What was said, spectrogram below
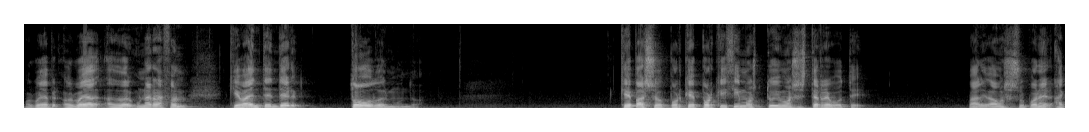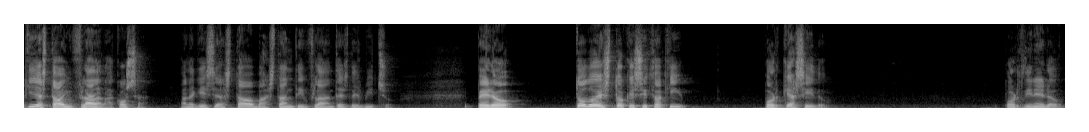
os voy a, os voy a dar una razón que va a entender todo el mundo. ¿Qué pasó? ¿Por qué, ¿Por qué hicimos, tuvimos este rebote? ¿Vale? Vamos a suponer, aquí ya estaba inflada la cosa. Aquí ya estaba bastante inflada antes del bicho. Pero todo esto que se hizo aquí, ¿por qué ha sido? Por dinero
